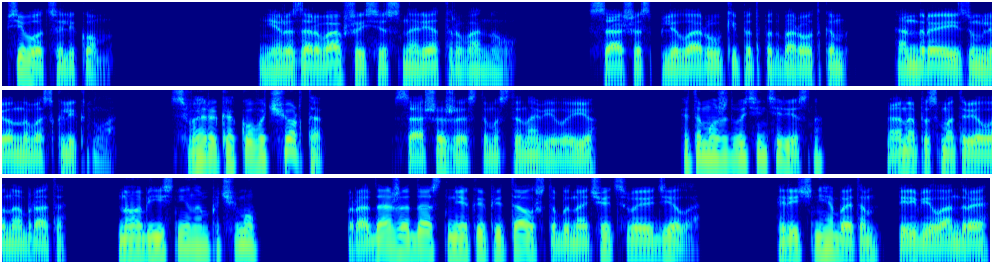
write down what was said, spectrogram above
Всего целиком». Не разорвавшийся снаряд рванул. Саша сплела руки под подбородком, Андрея изумленно воскликнула. «Свера, какого черта?» Саша жестом остановила ее. «Это может быть интересно». Она посмотрела на брата. «Но объясни нам, почему?» «Продажа даст мне капитал, чтобы начать свое дело». «Речь не об этом», — перебила Андрея.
